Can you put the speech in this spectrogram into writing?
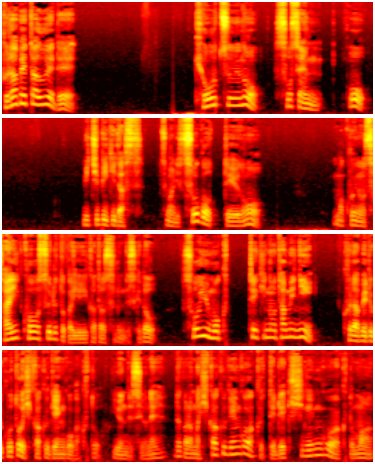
比べた上で共通の祖先を導き出す。つまり祖語っていうのを、まあ、こういうのを再考するとかいう言い方をするんですけどそういう目的のために比べることを比較言語学と言うんですよね。だからまあ比較言語学って歴史言語学とまあ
